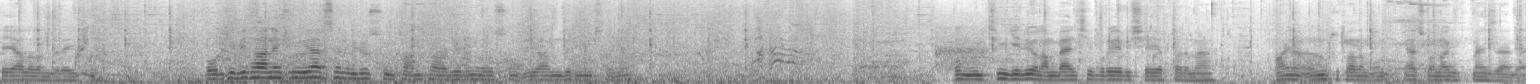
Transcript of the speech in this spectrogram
Şeyi alalım Drake'i. Borki bir tane Q yersen ölürsün kanka haberin olsun. Uyandırayım seni. Oğlum ultim geliyor lan belki buraya bir şey yaparım ha. Aynen onu tutalım. Gerçi ona gitmezler ya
